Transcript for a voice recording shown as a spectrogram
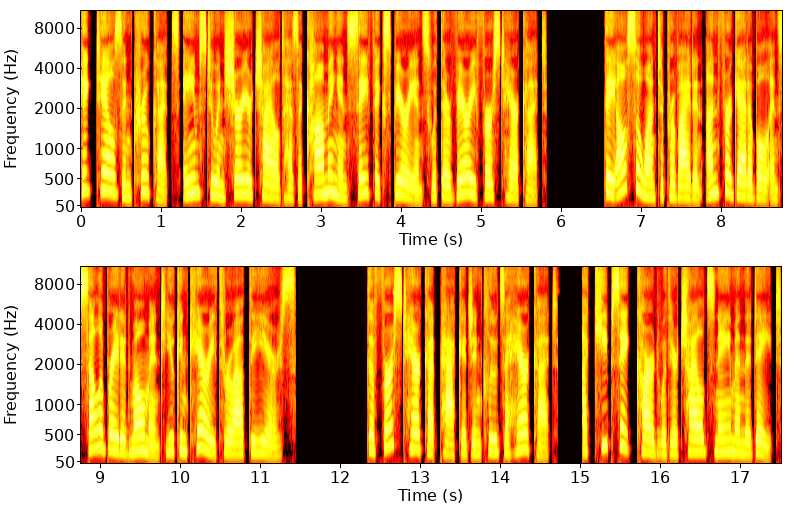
Pigtails and Crew Cuts aims to ensure your child has a calming and safe experience with their very first haircut. They also want to provide an unforgettable and celebrated moment you can carry throughout the years. The first haircut package includes a haircut, a keepsake card with your child's name and the date,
